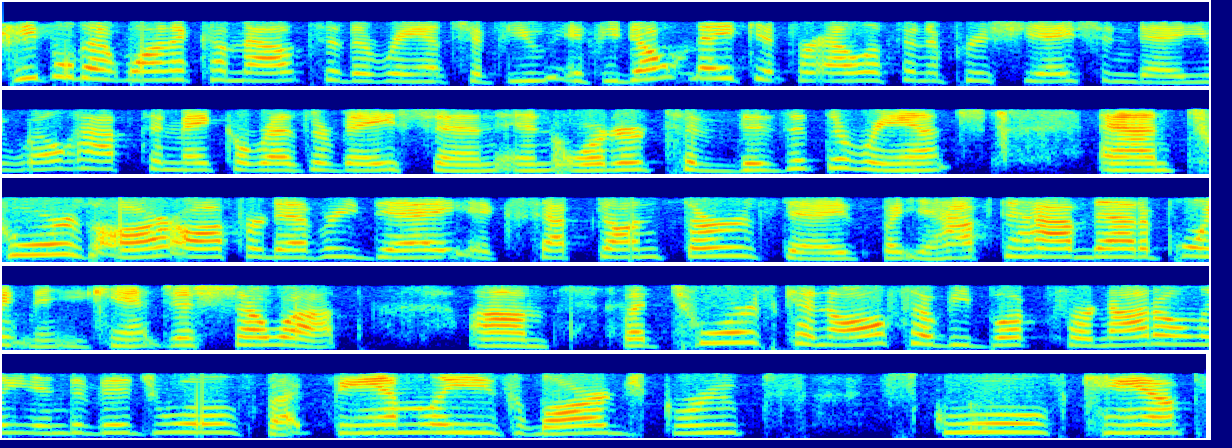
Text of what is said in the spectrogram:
people that want to come out to the ranch if you if you don't make it for elephant appreciation day you will have to make a reservation in order to visit the ranch. And tours are offered every day except on thursdays but you have to have that appointment. You can't just show up. Um, but tours can also be booked for not only individuals but families large groups schools camps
